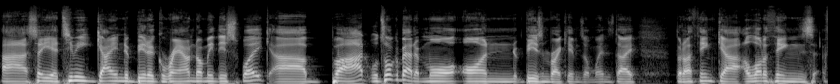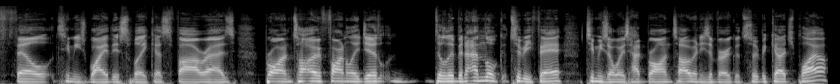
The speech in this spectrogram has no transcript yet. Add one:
Uh, so yeah, Timmy gained a bit of ground on me this week, uh, but we'll talk about it more on Beers and Break Evens on Wednesday. But I think uh, a lot of things fell Timmy's way this week as far as Brian Toto finally did delivered. And look, to be fair, Timmy's always had Brian To'o, and he's a very good super coach player.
